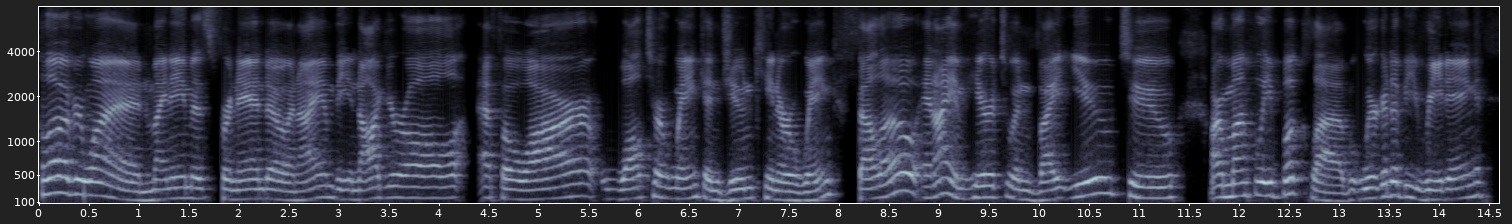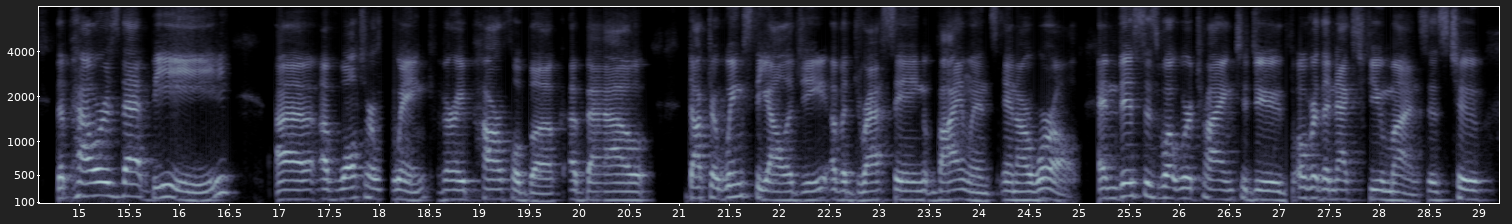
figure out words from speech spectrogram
Hello, everyone. My name is Fernando, and I am the inaugural FOR Walter Wink and June Keener Wink Fellow, and I am here to invite you to our monthly book club. We're going to be reading The Powers That Be uh, of Walter Wink, a very powerful book about Dr. Wink's theology of addressing violence in our world. And this is what we're trying to do over the next few months is to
